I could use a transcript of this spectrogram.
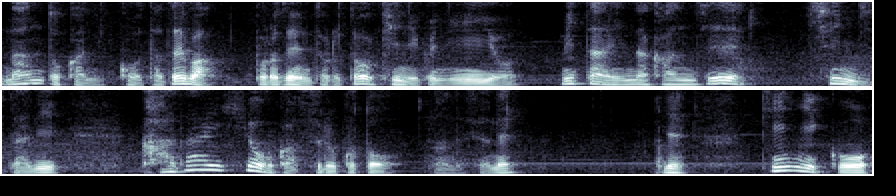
何とかにこう例えばプロテイン取ると筋肉にいいよみたいな感じで信じたり過大評価することなんですよね。で筋肉を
